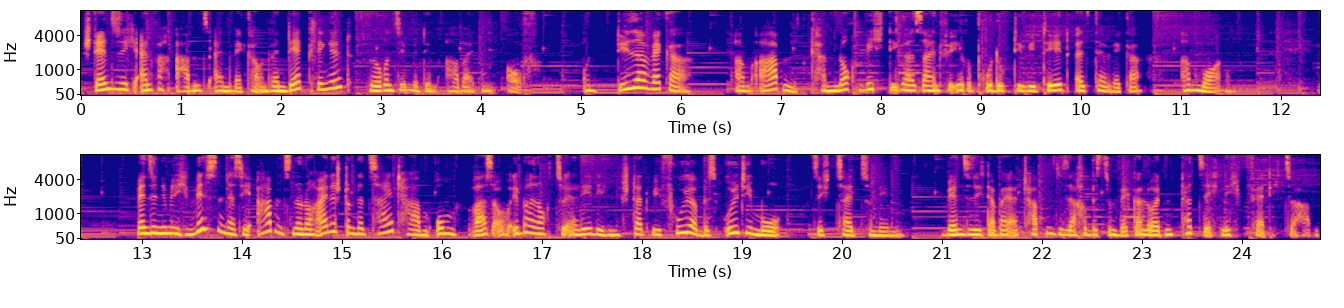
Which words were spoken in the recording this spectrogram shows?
Stellen Sie sich einfach abends einen Wecker und wenn der klingelt, hören Sie mit dem Arbeiten auf. Und dieser Wecker am Abend kann noch wichtiger sein für Ihre Produktivität als der Wecker am Morgen. Wenn Sie nämlich wissen, dass Sie abends nur noch eine Stunde Zeit haben, um was auch immer noch zu erledigen, statt wie früher bis Ultimo sich Zeit zu nehmen, werden Sie sich dabei ertappen, die Sache bis zum Weckerläuten tatsächlich fertig zu haben.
